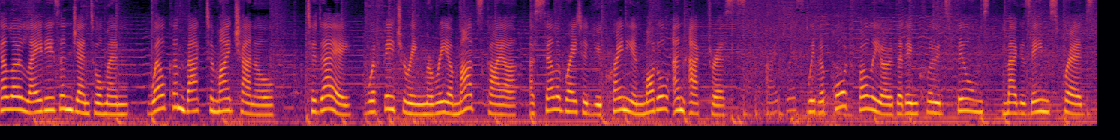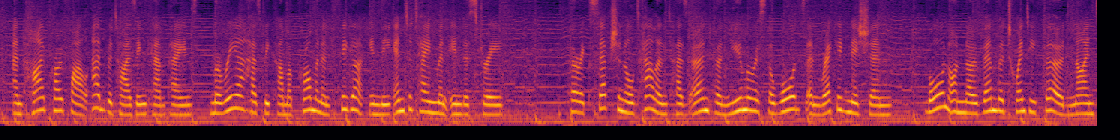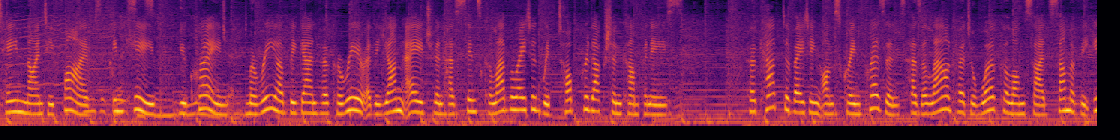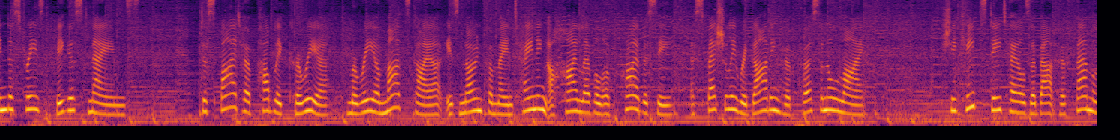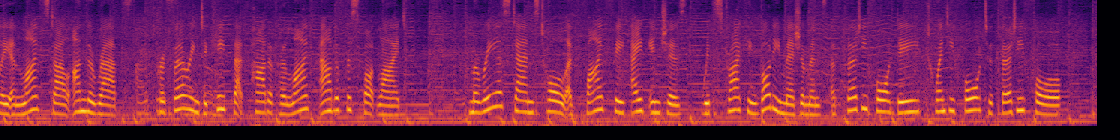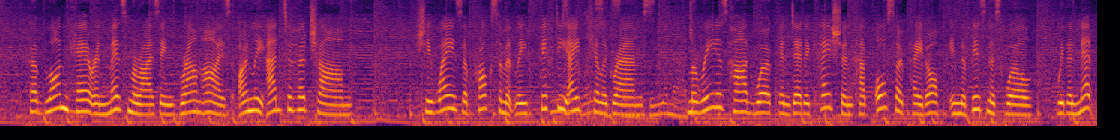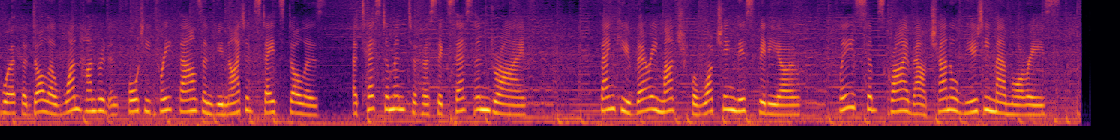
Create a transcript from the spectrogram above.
Hello ladies and gentlemen, welcome back to my channel. Today, we're featuring Maria Martskaya, a celebrated Ukrainian model and actress. With a portfolio that includes films, magazine spreads, and high-profile advertising campaigns, Maria has become a prominent figure in the entertainment industry. Her exceptional talent has earned her numerous awards and recognition. Born on November 23, 1995, in Kiev, Ukraine, Maria began her career at a young age and has since collaborated with top production companies. Her captivating on-screen presence has allowed her to work alongside some of the industry's biggest names. Despite her public career, Maria Martskaya is known for maintaining a high level of privacy, especially regarding her personal life. She keeps details about her family and lifestyle under wraps, preferring to keep that part of her life out of the spotlight. Maria stands tall at 5 feet 8 inches, with striking body measurements of 34D 24 to 34. Her blonde hair and mesmerizing brown eyes only add to her charm. She weighs approximately 58 kilograms. Maria's hard work and dedication have also paid off in the business world, with a net worth of 143,000 United States dollars, a testament to her success and drive. Thank you very much for watching this video. Please subscribe our channel Beauty Memories.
